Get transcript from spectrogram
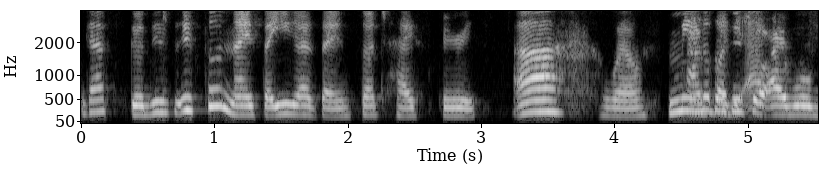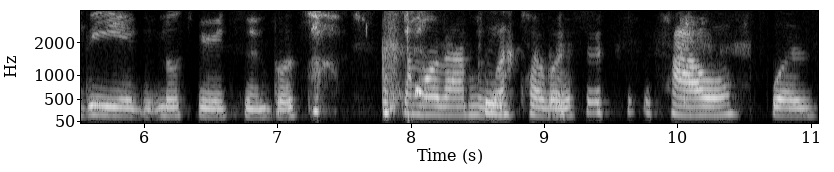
That's good. It's, it's so nice that you guys are in such high spirits. Ah, well, me, I'm pretty sure I will be in low spirits soon, but Damola, please tell us how was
